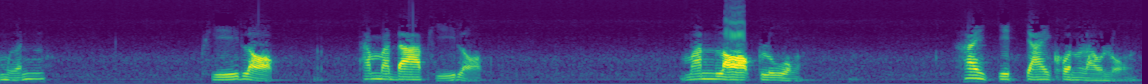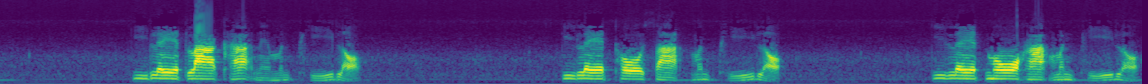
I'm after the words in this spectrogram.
เหมือน ผีหลอก ธรรมดาผีหลอก มันหลอกลวง ให้จิตใจคนเราหลง กิเลสราคะ เนี่ย มันผีหลอก กิเลสโทสะมันผีหลอก กิเลสโมหะมันผีหลอก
